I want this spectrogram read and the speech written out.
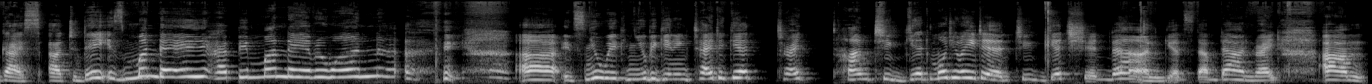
guys, uh, today is Monday. Happy Monday, everyone. uh, it's new week, new beginning. Try to get, try time to get motivated to get shit done get stuff done right? Um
